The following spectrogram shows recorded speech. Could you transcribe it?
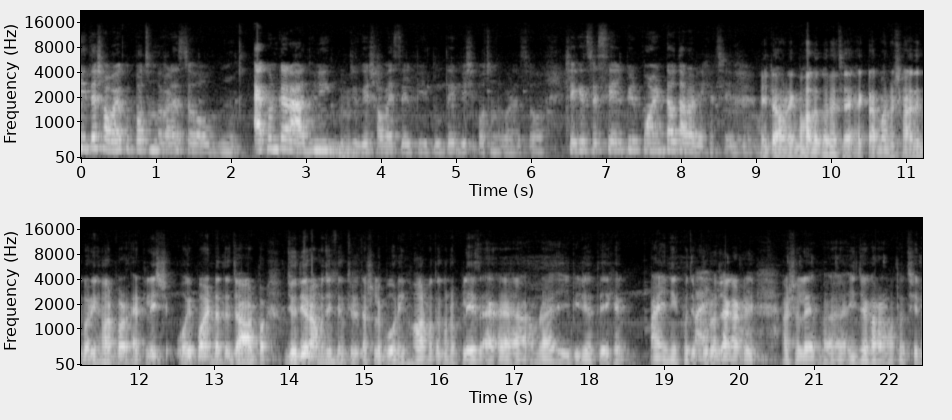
নিতে সবাই খুব পছন্দ করে সো এখনকার আধুনিক যুগে সবাই সেলফি তুলতেই বেশি পছন্দ করে সো সেক্ষেত্রে সেলফির পয়েন্টটাও তারা রেখেছে এটা অনেক ভালো করেছে। একটা মানুষ সারাদিন বোরিং হওয়ার পর অ্যাটলিস্ট ওই পয়েন্টটাতে যাওয়ার পর যদিও রামজি ফিল্ম সিটিতে আসলে বোরিং হওয়ার মতো কোনো প্লেস আমরা এই ভিডিওতে দেখে পাইনি খুঁজে পুরো পাইনি, জায়গাটাই হ্যাঁ। আসলে এনজয় করার মতো ছিল।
